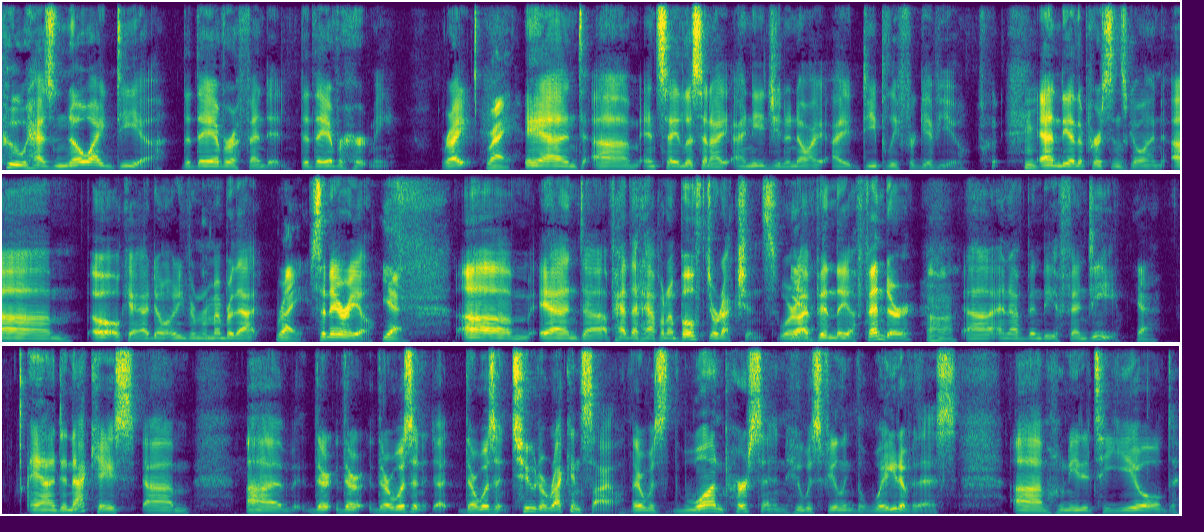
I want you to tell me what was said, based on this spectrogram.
who has no idea that they ever offended that they ever hurt me right Right. and um, and say, listen, I, I need you to know I, I deeply forgive you. and the other person's going, um, oh, okay, I don't even remember that Right. scenario. Yeah. Um, and uh, I've had that happen on both directions, where Yeah. I've been the offender Uh-huh. uh, and I've been the offendee. Yeah. And in that case, um, uh, there there there wasn't uh, there wasn't two to reconcile. There was one person who was feeling the weight of this, um, who needed to yield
